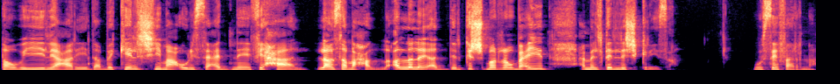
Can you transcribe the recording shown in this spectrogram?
طويلة عريضة بكل شي معقول يساعدني في حال. لا سمح الله الله لا يقدر كش برا وبعيد. عملت لش كريزة. وسافرنا.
